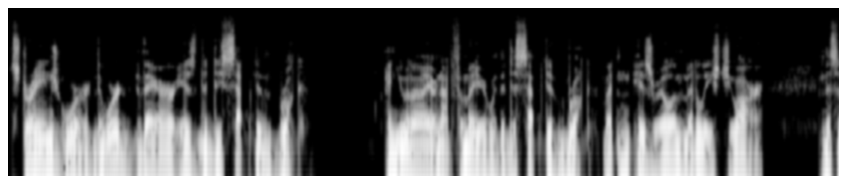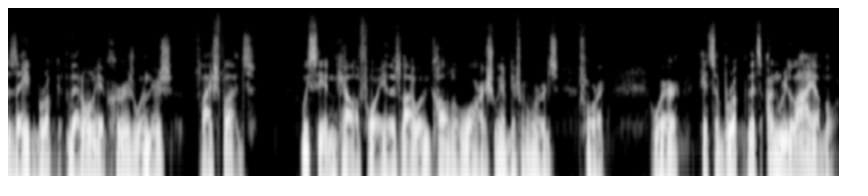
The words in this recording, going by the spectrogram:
Strange word. The word there is the deceptive brook and you and I are not familiar with the deceptive brook, but in Israel and the Middle East you are. And this is a brook that only occurs when there's flash floods. We see it in California. There's a lot of what we call a wash. We have different words for it, where it's a brook that's unreliable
